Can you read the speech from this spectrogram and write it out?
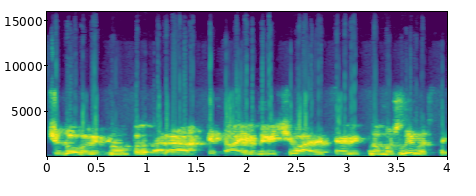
чудове вікно е, в Китаї. Вони відчувають це вікно можливостей.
